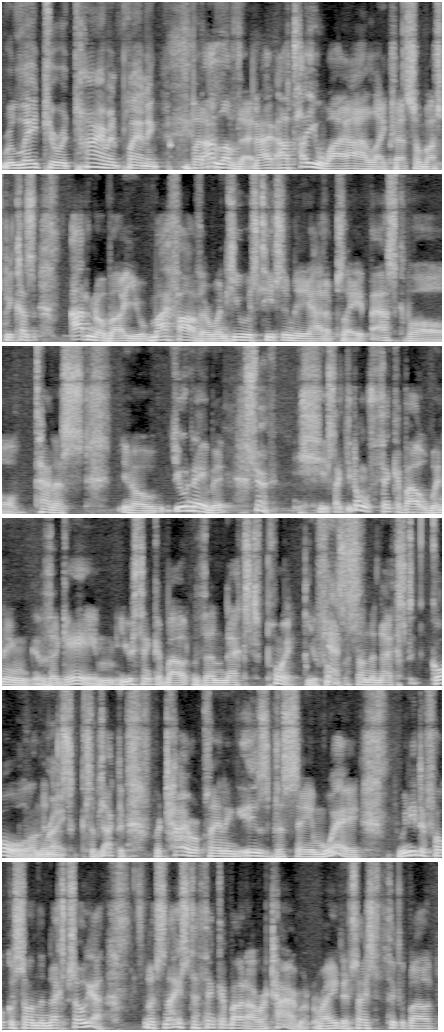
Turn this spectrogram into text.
relate to retirement planning. But I love that. I, will tell you why I like that so much because I don't know about you. My father, when he was teaching me how to play basketball, tennis, you know, you name it. Sure. He's like, you don't think about winning the game. You think about the next point. You focus yes. on the next goal, on the right. next objective. Retirement planning is the same way. We need to focus on the next. So, yeah, it's nice to think about our retirement, right? It's nice to think about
